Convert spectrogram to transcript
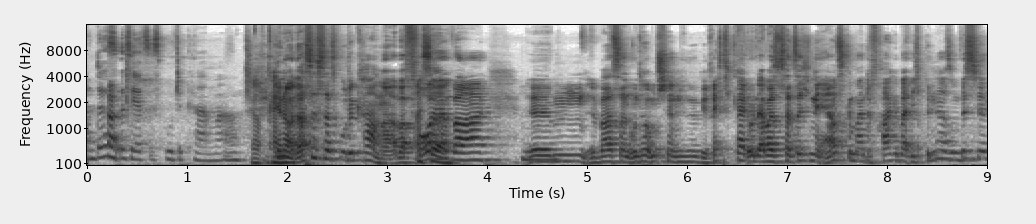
Und das ist jetzt das gute Karma. Genau, das ist das gute Karma. Aber so. vorher war, Mhm. ähm, war es dann unter Umständen höhere Gerechtigkeit. Und aber es ist tatsächlich eine ernst gemeinte Frage, weil ich bin da so ein bisschen,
